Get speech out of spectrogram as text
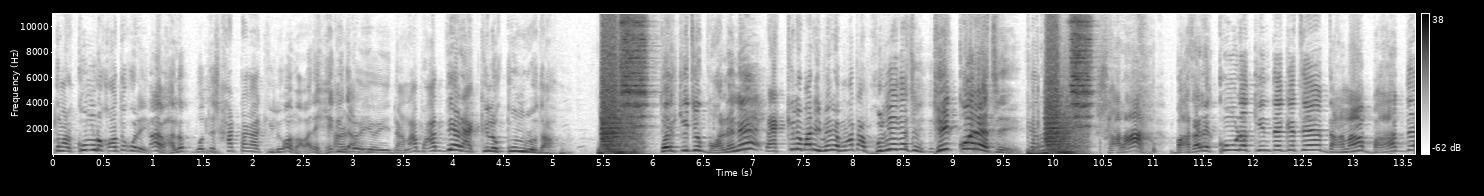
তোমার কুমড়ো কত করে? হ্যাঁ, ভালো। বলতে ষাট টাকা কিলো। আমি দাম। ওই- ওই দানা বাদ দিয়ে আর এক কিলো কুমড়ো দাও। তোর কিছু বলে না? এক কিলো বাড়ি মেরে মাথা ফুলিয়ে গেছে। ঠিক করেছে? শালা বাজারে কুমড়ো কিনতে গেছে দানা বাদ দে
